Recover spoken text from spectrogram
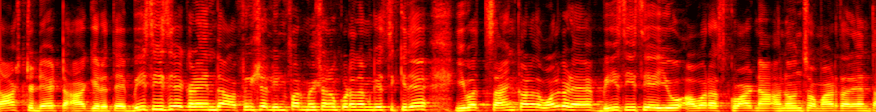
ಲಾಸ್ಟ್ ಡೇಟ್ ಆಗಿರುತ್ತೆ. ಬಿ ಸಿ ಸಿ ಐ ಕಡೆಯಿಂದ ಅಫಿಷಿಯಲ್ ಇನ್ಫಾರ್ಮೇಷನ್ ಕೂಡ ನಮಗೆ ಸಿಕ್ಕಿದೆ. ಇವತ್ತು ಸಾಯಂಕಾಲದ ಒಳಗಡೆ ಬಿ ಸಿ ಸಿ ಐಯು ಅವರ ಸ್ಕ್ವಾಡ್ನ ಅನೌನ್ಸ್ ಮಾಡ್ತಾರೆ ಅಂತ.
